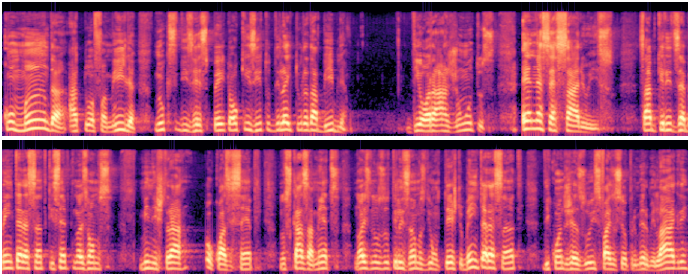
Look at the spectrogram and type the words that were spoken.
comanda a tua família no que se diz respeito ao quesito de leitura da Bíblia, de orar juntos. É necessário isso. Sabe, queridos, é bem interessante que sempre que nós vamos ministrar ou quase sempre, nos casamentos, nós nos utilizamos de um texto bem interessante de quando Jesus faz o seu primeiro milagre,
